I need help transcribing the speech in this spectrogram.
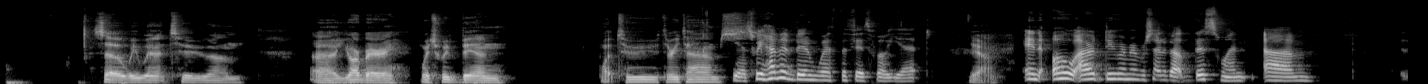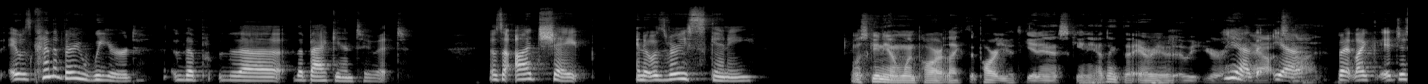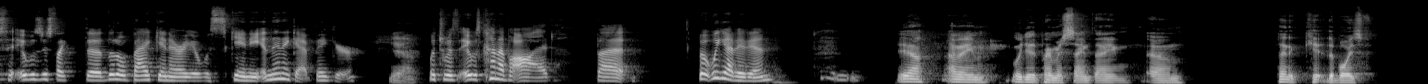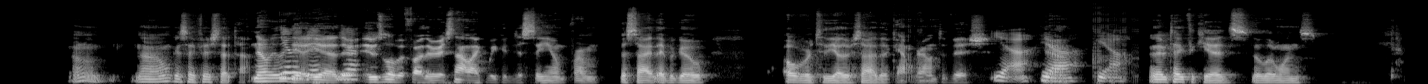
So we went to um, uh, Yarberry, which we've been what two, three times. Yes, we haven't been with the fifth wheel yet. Yeah. And oh, I do remember something about this one. Um, it was kind of very weird. The the the back end to it. It was an odd shape, and it was very skinny. Well, skinny on one part, like the part you have to get in is skinny. I think the area you're Yeah, out, yeah. Not. But like it just it was just like the little back end area was skinny, and then it got bigger. Yeah. which was it was kind of odd, but but we got it in. Yeah, I mean, we did pretty much the same thing. Um, I think the, kid, the boys. I don't. No, I'm gonna say fish that time. No, they Yeah, they did. did, Yeah, yeah. it was a little bit further. It's not like we could just see them from the side. They would go over to the other side of the campground to fish, Yeah, yeah, yeah. and they would take the kids, the little ones.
